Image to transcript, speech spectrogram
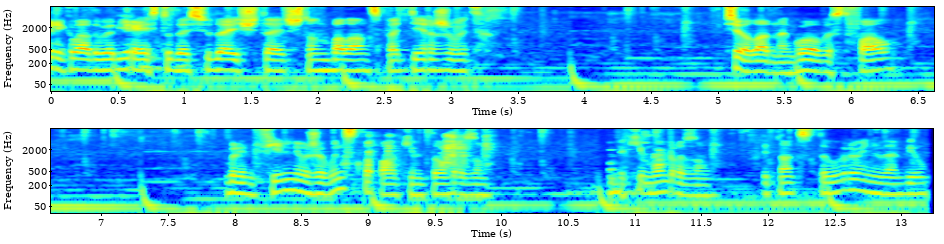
перекладывает грязь туда-сюда и считает, что он баланс поддерживает. Все, ладно, го Вестфал. Блин, Фильни уже в инст попал каким-то образом. Каким образом? 15 уровень добил.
